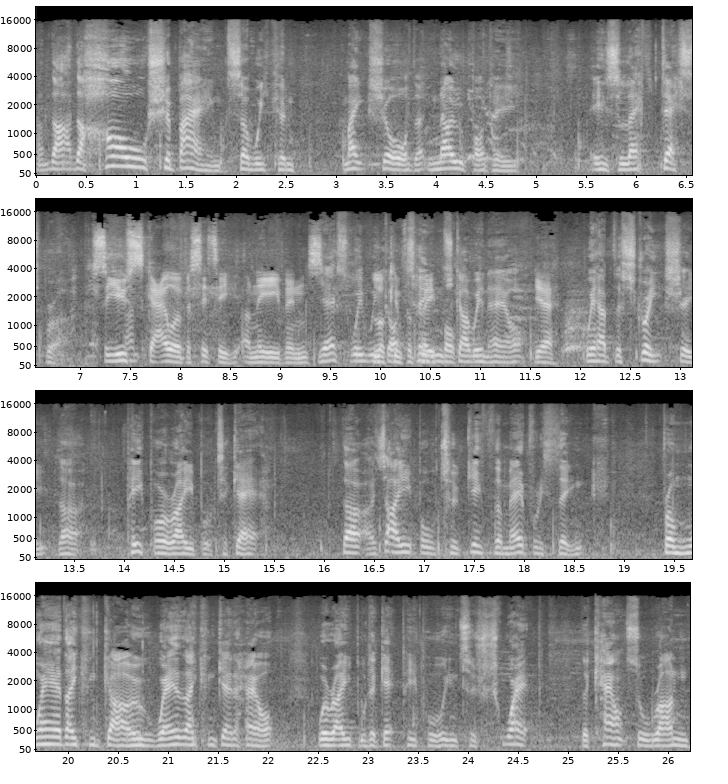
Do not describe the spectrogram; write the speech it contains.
and the, the whole shebang so we can make sure that nobody is left desperate. So you scour the city on the evenings. Yes, we, we've looking got for teams people. going out. Yeah. We have the street sheet that people are able to get, that is able to give them everything from where they can go, where they can get help. We're able to get people into SWEP, the council run.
